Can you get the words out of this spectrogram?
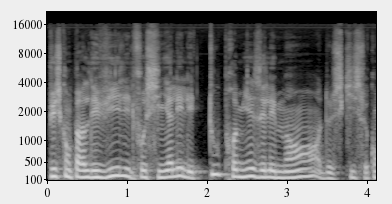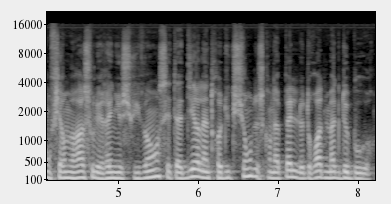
Puisqu'on parle des villes, il faut signaler les tout premiers éléments de ce qui se confirmera sous les règnes suivants, c'est-à-dire l'introduction de ce qu'on appelle le droit de Magdebourg.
